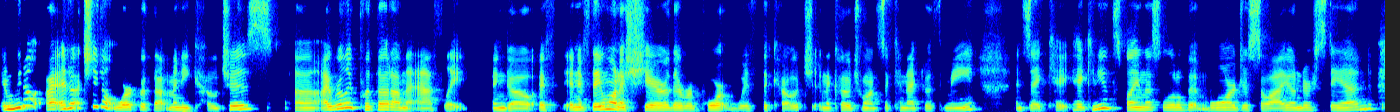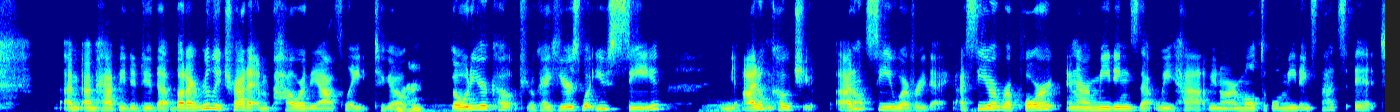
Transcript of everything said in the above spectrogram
And we don't. I actually don't work with that many coaches. Uh, I really put that on the athlete and go if and if they want to share their report with the coach and the coach wants to connect with me and say hey, can you explain this a little bit more just so i understand i'm, I'm happy to do that but i really try to empower the athlete to go okay. go to your coach okay here's what you see i don't coach you i don't see you every day i see your report in our meetings that we have you know our multiple meetings that's it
